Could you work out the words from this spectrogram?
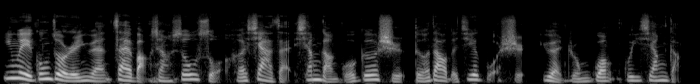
因为工作人员在网上搜索和下载香港国歌时得到的结果是“愿荣光归香港”。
